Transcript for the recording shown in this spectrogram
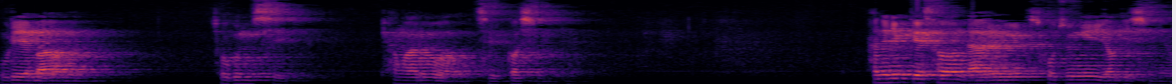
우리의 마음은 조금씩 평화로워질 것입니다. 하느님께서 나를 소중히 여기시며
